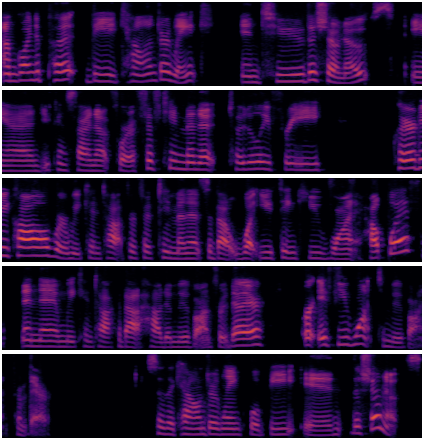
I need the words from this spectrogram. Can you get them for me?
I'm going to put the calendar link into the show notes and you can sign up for a 15 minute totally free clarity call where we can talk for 15 minutes about what you think you want help with and then we can talk about how to move on from there or if you want to move on from there so the calendar link will be in the show notes.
